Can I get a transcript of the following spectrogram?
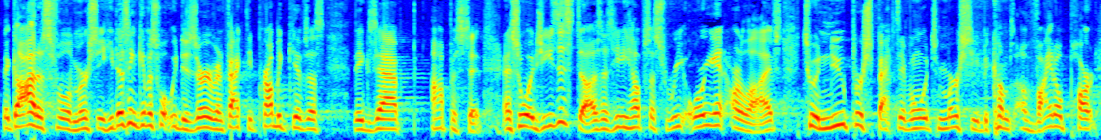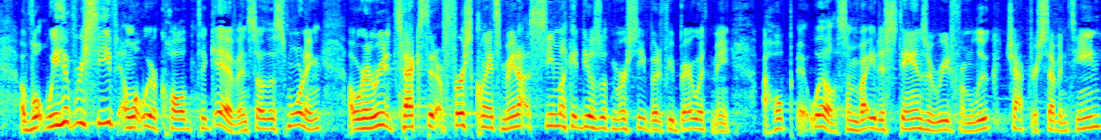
That God is full of mercy. He doesn't give us what we deserve. In fact, He probably gives us the exact opposite. And so, what Jesus does is He helps us reorient our lives to a new perspective in which mercy becomes a vital part of what we have received and what we are called to give. And so, this morning, uh, we're going to read a text that at first glance may not seem like it deals with mercy, but if you bear with me, I hope it will. So, I invite you to stand as we read from Luke chapter 17,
